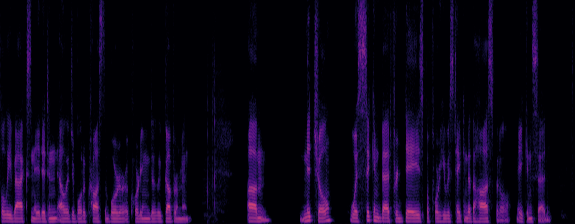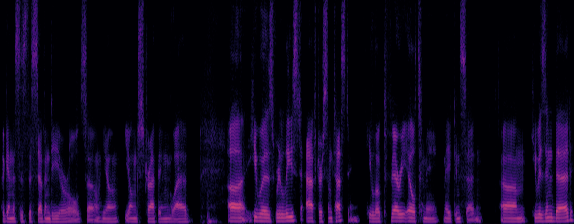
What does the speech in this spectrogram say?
fully vaccinated and eligible to cross the border, according to the government. Um, Mitchell was sick in bed for days before he was taken to the hospital, Macon said. Again, this is the 70 year old, so, you know, young, strapping lad. Uh, he was released after some testing. He looked very ill to me, Macon said. Um, he was in bed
